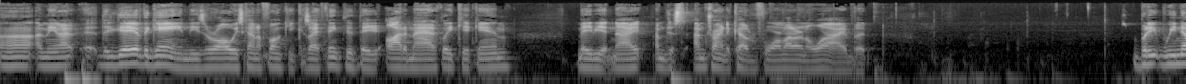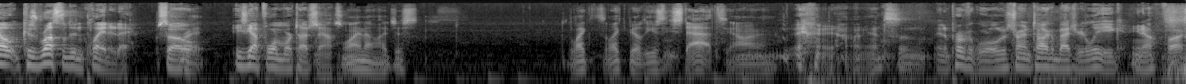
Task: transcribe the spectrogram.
Uh, I mean, I, the day of the game, these are always kind of funky because I think that they automatically kick in, maybe at night. I'm just I'm trying to cover for them. I don't know why, but but he, we know because Russell didn't play today, so Right. he's got four more touchdowns. Well, I know. I just like like to be able to use these stats. You know. I mean, I mean, it's um, in a perfect world. We're just trying to talk about your league, you know. Fuck.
